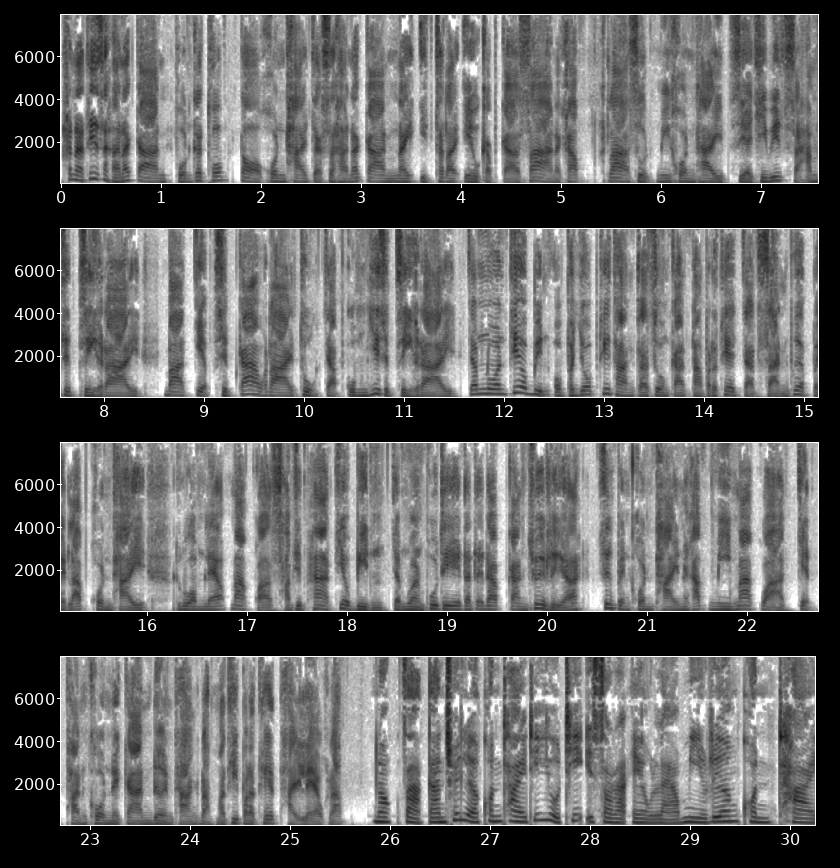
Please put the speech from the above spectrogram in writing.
ขณะที่สถานการณ์ผลกระทบต่อคนไทยจากสถานการณ์ในอิสราเอลกับกาซานะครับล่าสุดมีคนไทยเสียชีวิต 34 ราย บาดเจ็บ 19 ราย ถูกจับกลุ่ม 24 รายจำนวนเที่ยวบินอพยพที่ทางกระทรวงการต่างประเทศจัดสรรเพื่อไปรับคนไทย รวมแล้วมากกว่า 35 เที่ยวบินจำนวนผู้ที่ได้รับการช่วยเหลือ ซึ่งเป็นคนไทยนะครับมีมากกว่า 7,000 คนในการเดินทางกลับมาที่ประเทศไทยแล้วครับ นอกจากการช่วยเหลือคนไทยที่อยู่ที่อิสราเอลแล้วมีเรื่องคนไทย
